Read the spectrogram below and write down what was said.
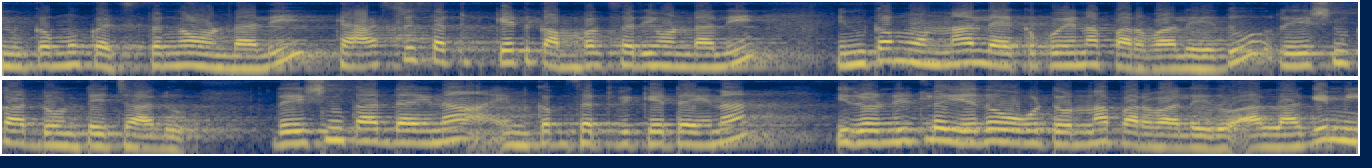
ఇన్కమ్ ఖచ్చితంగా ఉండాలి. క్యాస్ట్ సర్టిఫికేట్ కంపల్సరీ ఉండాలి. ఇన్కమ్ ఉన్నా లేకపోయినా పర్వాలేదు. రేషన్ కార్డు ఉంటే చాలు. రేషన్ కార్డు అయినా ఇన్కమ్ సర్టిఫికేట్ అయినా ఈ రెండిట్లో ఏదో ఒకటి ఉన్నా పర్వాలేదు. అలాగే మీ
